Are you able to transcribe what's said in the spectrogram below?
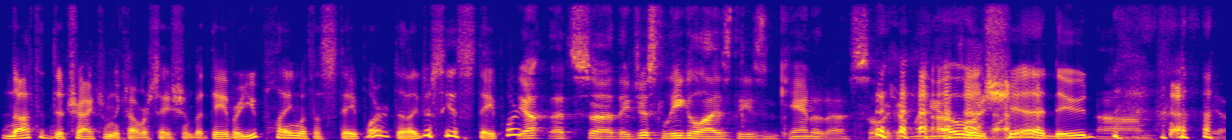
not to detract from the conversation, but Dave, are you playing with a stapler? Did I just see a stapler? Yeah, that's uh, they just legalized these in Canada, so I got my hands. on oh one. shit, dude. Um, yeah.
